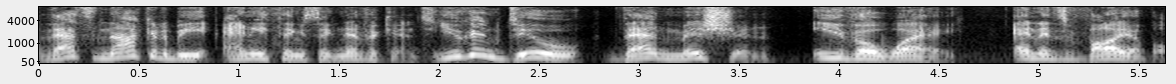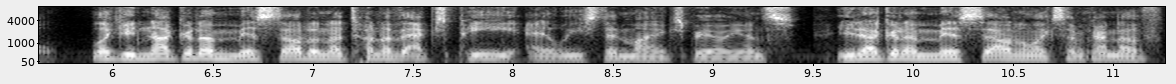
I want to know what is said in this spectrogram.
that's not going to be anything significant. You can do that mission either way, and it's viable. Like, you're not going to miss out on a ton of XP, at least in my experience. You're not going to miss out on, like, some kind of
